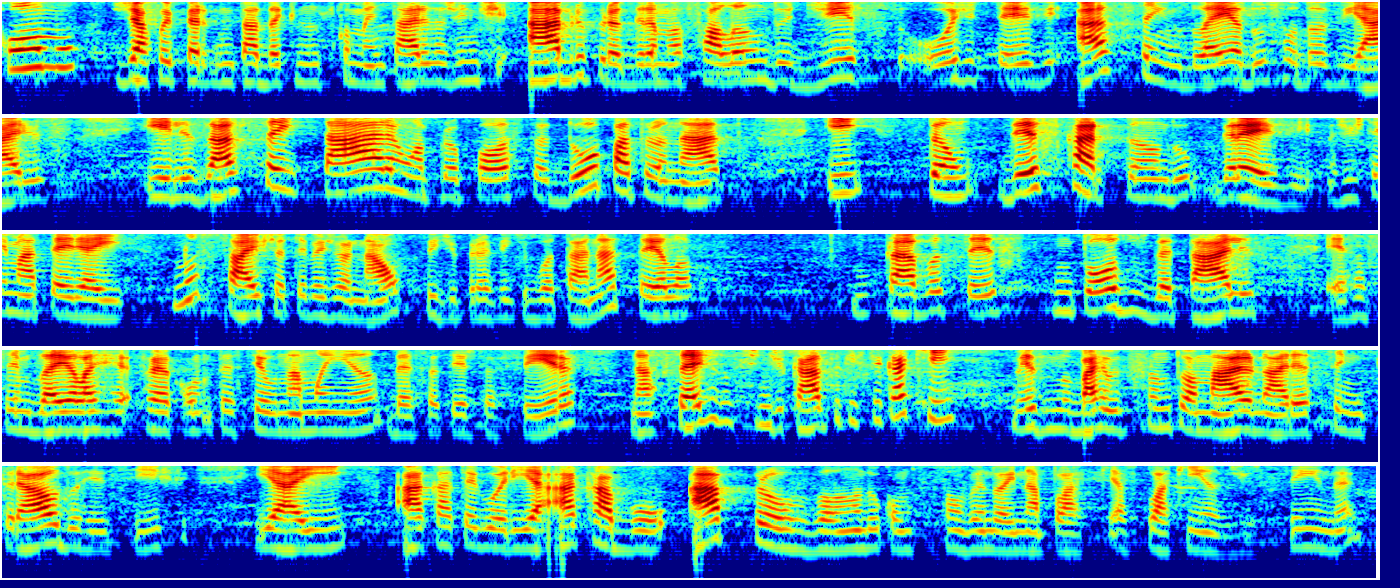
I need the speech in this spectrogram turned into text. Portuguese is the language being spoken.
Como já foi perguntado aqui nos comentários, a gente abre o programa falando disso. Hoje teve Assembleia dos Rodoviários e eles aceitaram a proposta do patronato e estão descartando greve. A gente tem matéria aí no site da TV Jornal, pedi para Vicky botar na tela para vocês com todos os detalhes. Essa assembleia ela foi, aconteceu na manhã dessa terça-feira, na sede do sindicato que fica aqui, mesmo no bairro de Santo Amaro, na área central do Recife. E aí a categoria acabou aprovando, como vocês estão vendo aí na as plaquinhas de sim, né?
